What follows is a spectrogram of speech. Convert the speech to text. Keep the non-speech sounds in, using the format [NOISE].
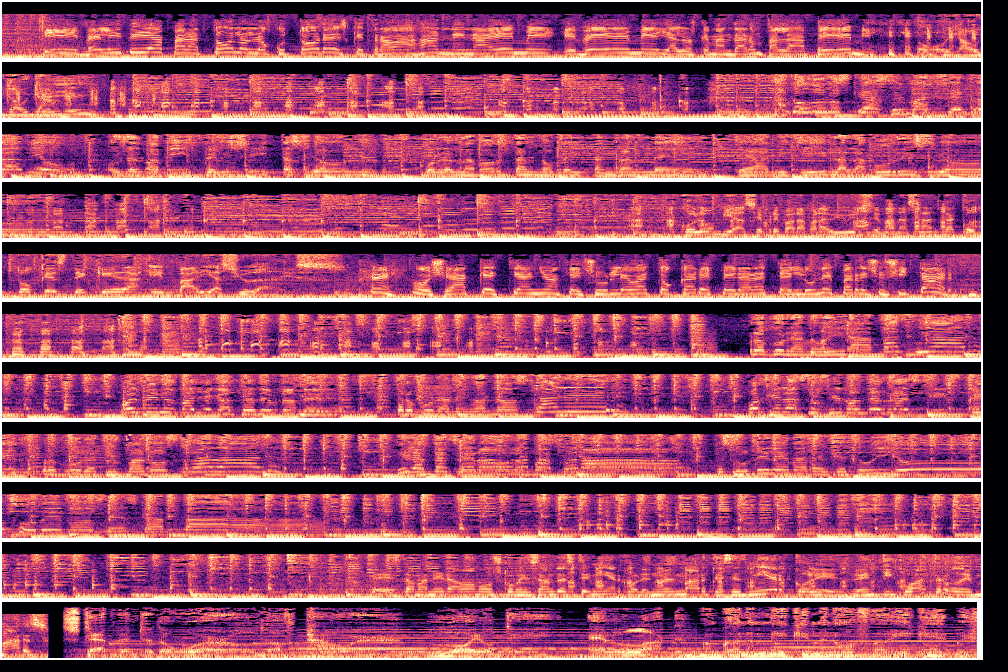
Y feliz día para todos los locutores que trabajan en AM, FM y a los que mandaron para la PM. [LAUGHS] Oiga, oiga, oiga. [LAUGHS] A todos los que hacen magia en radio, hoy les va mi felicitación por la labor tan noble y tan grande que aniquila la aburrición. [LAUGHS] Colombia se prepara para vivir Semana Santa con toques de queda en varias ciudades. Eh, o sea que este año a Jesús le va a tocar esperar hasta el lunes para resucitar. Procura no ir a pasear, o el virus va a llegarte de una vez. Procura mejor no salir, porque la sucia no han de resistir. Procura tus manos nadar, y la tercera ola pasará. Es un dilema del que tú y yo podemos escapar. De esta manera vamos comenzando este miércoles, no es martes, es miércoles 24 de marzo. Step into the world of power, loyalty, and luck. I'm gonna make him an offer he can't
